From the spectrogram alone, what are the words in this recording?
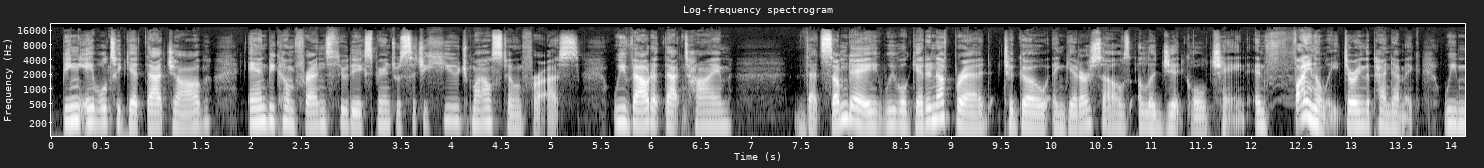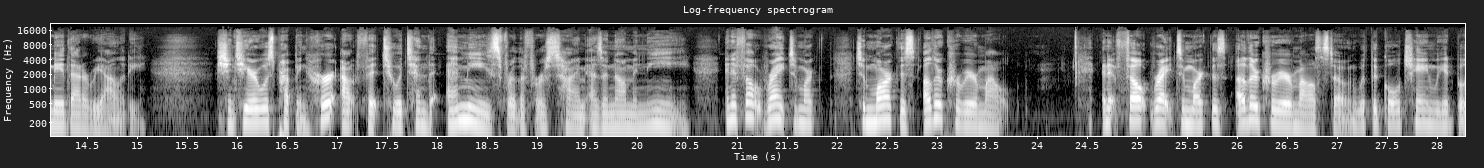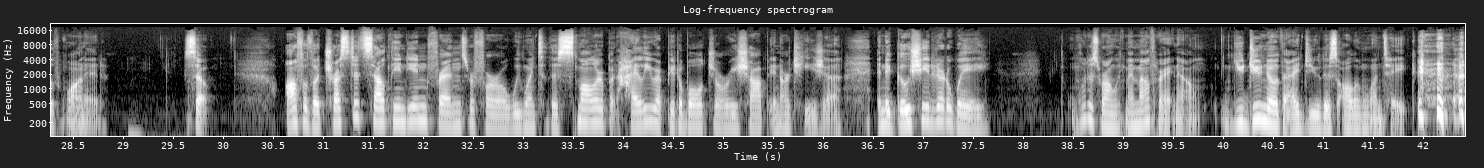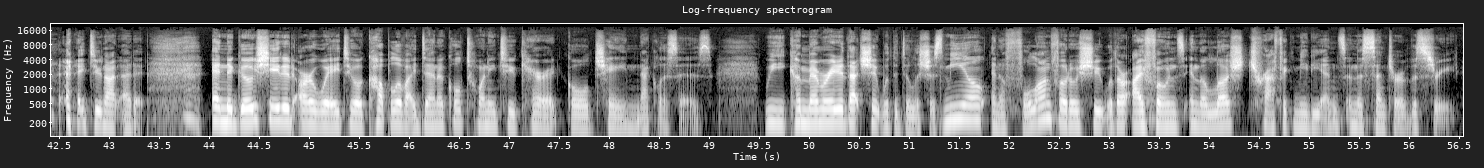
Being able to get that job and become friends through the experience was such a huge milestone for us. We vowed at that time that someday we will get enough bread to go and get ourselves a legit gold chain. And finally, during the pandemic, we made that a reality. Shantira was prepping her outfit to attend the Emmys for the first time as a nominee, and it felt right to mark to mark this other career mile. And it felt right to mark this other career milestone with the gold chain we had both wanted. So, off of a trusted South Indian friend's referral, we went to this smaller but highly reputable jewelry shop in Artesia and negotiated our way what is wrong with my mouth right now? You do know that I do this all in one take, and I do not edit. And negotiated our way to a couple of identical 22 karat gold chain necklaces. We commemorated that shit with a delicious meal and a full on photo shoot with our iPhones in the lush traffic medians in the center of the street.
